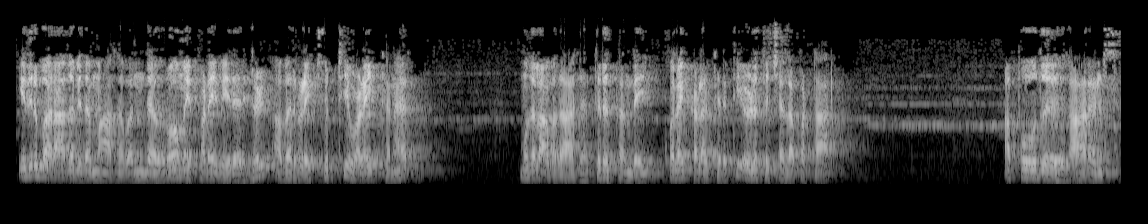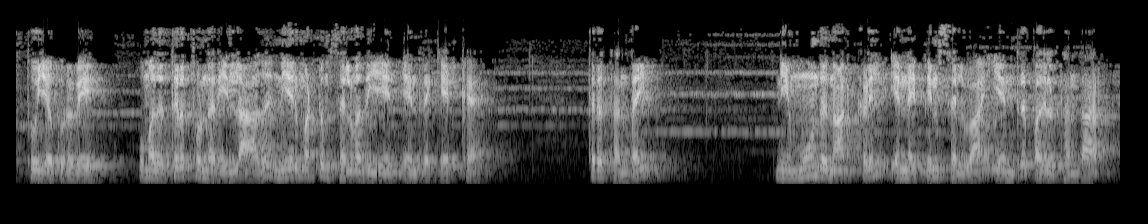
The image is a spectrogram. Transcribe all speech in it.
எதிர்பாராத விதமாக வந்த ரோமை படை வீரர்கள் அவர்களை சுற்றி வளைத்தனர். முதலாவதாக திருத்தந்தை கொலைக்களத்திற்கு இழுத்துச் செல்லப்பட்டார். அப்போது லாரன்ஸ் தூய குருவே உமது திருத்தொண்டர் இல்லாது நீர் மட்டும் செல்வது ஏன்? என்று கேட்க திருத்தந்தை நீ மூன்று நாட்களில் என்னை பின் செல்வாய் என்று பதில் தந்தார்.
